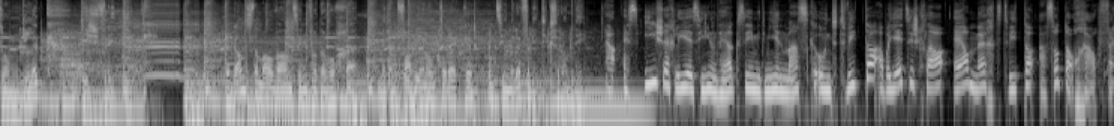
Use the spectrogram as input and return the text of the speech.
Zum Glück ist Freitag. Der ganz normale Wahnsinn von der Woche mit dem Fabian Unterrecker und seiner Freitagsrunde. Ja, es war ein kleines Hin und Her mit Elon Musk und Twitter, aber jetzt ist klar, er möchte Twitter also doch kaufen.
